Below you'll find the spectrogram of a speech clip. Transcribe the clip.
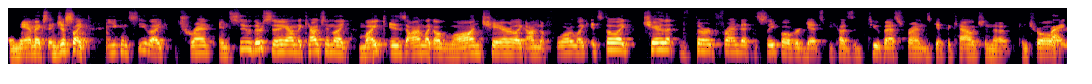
dynamics. And just like you can see, like Trent and Sue, they're sitting on the couch, and like Mike is on like a lawn chair, like on the floor. Like it's the like chair that the third friend at the sleepover gets because the two best friends get the couch and the controller. Right.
